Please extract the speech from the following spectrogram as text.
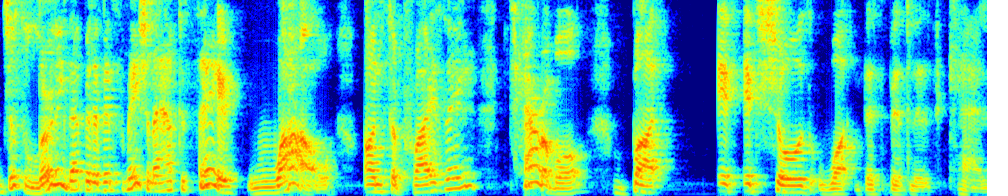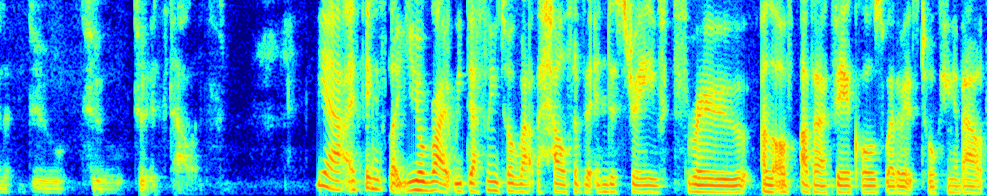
just learning that bit of information, I have to say, wow, unsurprising, terrible, but it, it shows what this business can do to to its talents. Yeah, I think like you're right. We definitely talk about the health of the industry through a lot of other vehicles, whether it's talking about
